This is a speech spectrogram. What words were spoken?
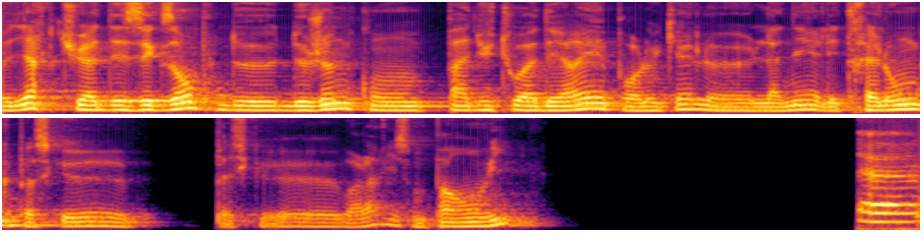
veut dire que tu as des exemples de, jeunes qui n'ont pas du tout adhéré, pour lesquels euh, l'année elle est très longue parce que parce que voilà, ils n'ont pas envie. Euh,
